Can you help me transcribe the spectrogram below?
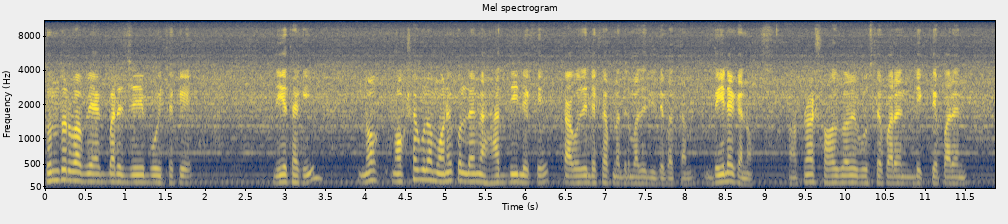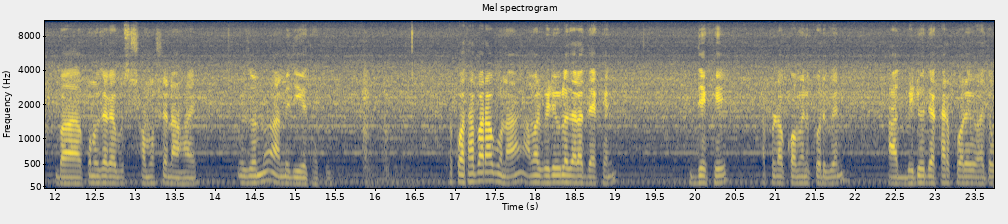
সুন্দরভাবে একবারে যে বই থেকে দিয়ে থাকি নকশাগুলো মনে করলে আমি হাত দিয়ে লিখে, কাগজে লিখে আপনাদের মাঝে দিতে পারতাম। দিই না কেন? আপনারা সহজভাবে বুঝতে পারেন, লিখতে পারেন বা কোনো জায়গায় বুঝতে সমস্যা না হয়, ওই জন্য আমি দিয়ে থাকি। কথা বাড়াবো না, আমার ভিডিওগুলো যারা দেখেন, দেখে আপনারা কমেন্ট করবেন। আর ভিডিও দেখার পরে হয়তো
